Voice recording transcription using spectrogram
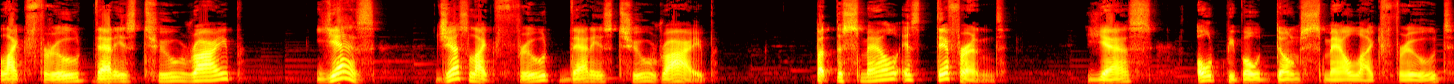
Like fruit that is too ripe? Yes, just like fruit that is too ripe. But the smell is different. Yes, old people don't smell like fruit.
